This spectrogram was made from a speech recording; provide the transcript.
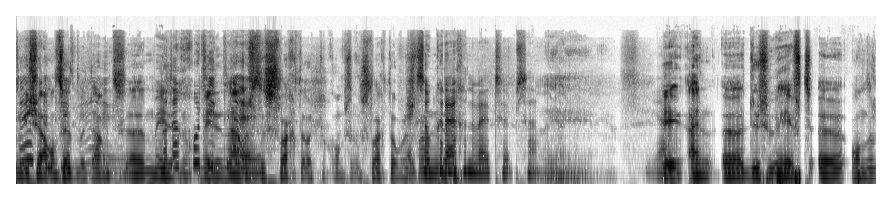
En Michel, ontzettend idee. bedankt. eh, mede een goed mede namens de slachtoffer, toekomstige slachtoffers Kijk, zo van... krijgen wij tips. Hè. ah, ja, ja, ja. Ja. Hey, en eh, dus u heeft eh, onder,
